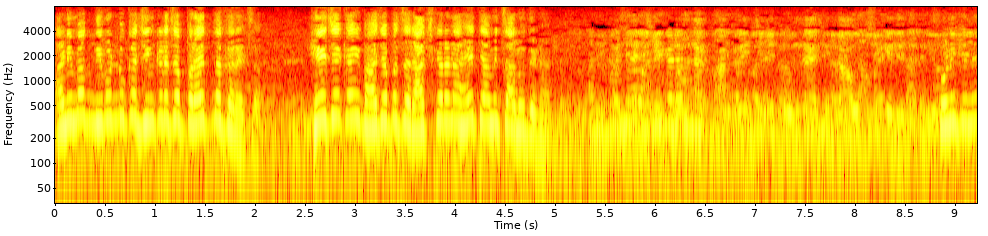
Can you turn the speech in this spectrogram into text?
आणि मग निवडणुका जिंकण्याचा प्रयत्न करायचा. हे जे काही भाजपचं राजकारण आहे ते आम्ही चालू देणार नाही. तुलना- ठाकरेंची जी तुलना आहे ती दाऊदची केली जाते. कोणी केले?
